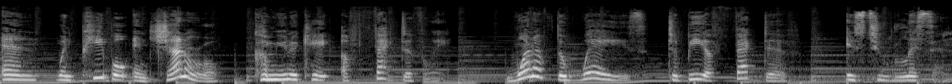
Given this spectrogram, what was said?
And when people in general communicate effectively, one of the ways to be effective is to listen.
